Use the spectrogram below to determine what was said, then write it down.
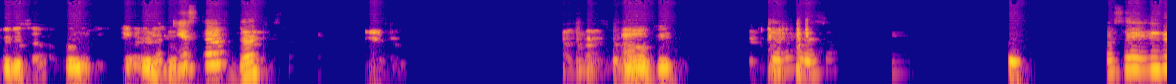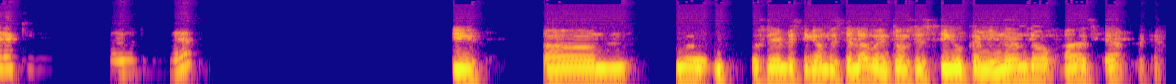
regresaba, pero no sé. Aquí está, ¿Ya? Ah, ok. ya regresó. No sé, Igra, ¿quieres algo primero? Sí. Um, bueno, estoy investigando este lado, entonces sigo caminando hacia acá,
